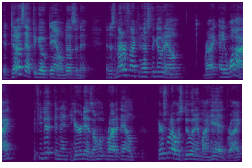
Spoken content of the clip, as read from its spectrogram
It does have to go down, doesn't it? And as a matter of fact, it has to go down, right? AY, if you do, and then here it is, I'm to write it down. Here's what I was doing in my head, right?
